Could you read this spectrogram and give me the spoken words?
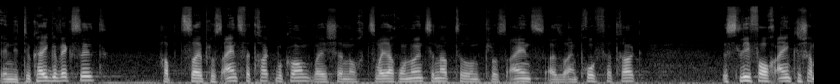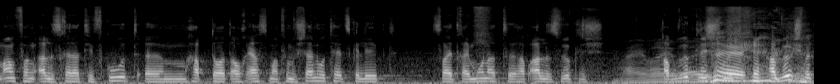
in die Türkei gewechselt, habe 2 plus 1 Vertrag bekommen, weil ich ja noch zwei Jahre U19 hatte und plus 1, also ein Profivertrag. Es lief auch eigentlich am Anfang alles relativ gut, ähm, habe dort auch erstmal fünf Sterne Hotels gelebt, zwei, drei Monate, habe alles wirklich, habe wirklich, mit, hab wirklich mit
